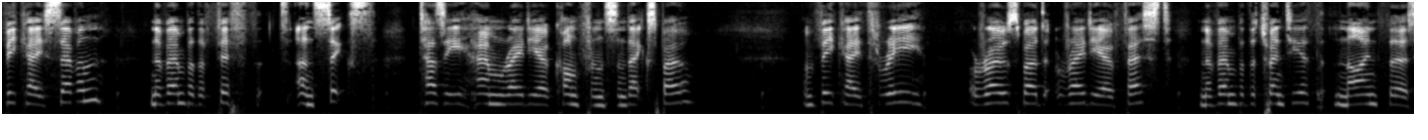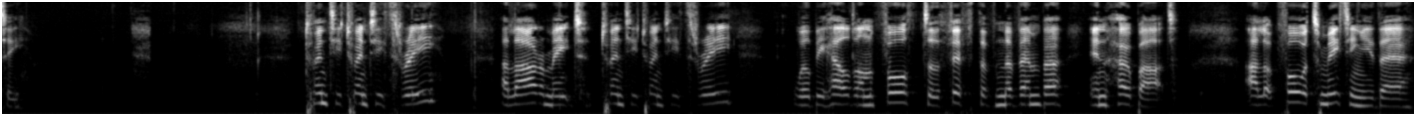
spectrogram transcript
VK7 November the 5th and 6th, Tassie Ham Radio Conference and Expo, and VK3 Rosebud Radio Fest, November the 20th, 9.30. 2023 Alara Meet 2023 will be held on 4th to the 5th of November in Hobart. I look forward to meeting you there.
